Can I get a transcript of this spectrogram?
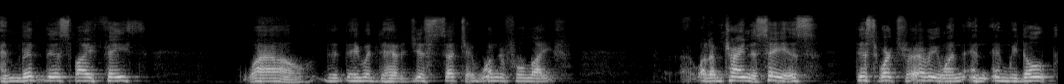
and lived this by faith, wow, that they would have just such a wonderful life. Uh, what I'm trying to say is, this works for everyone, and, and we don't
